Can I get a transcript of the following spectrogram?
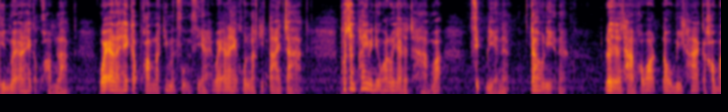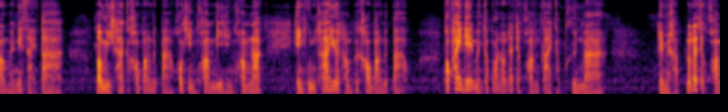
ยืนไว้อะไรให้กับความรัก ไว้อะไรให้กับความรักที่มันสูญเสีย ไว้อะไรให้คนรักที่ตายจาก เพราะฉันไพ่ใบนี้ว่าเราอยากจะถามว่าสิบเหรียญน่ะเก้าเหรียญน่ะเราอยากจะถามเขาว่าเรามีค่ากับเขาบ้างไหมในสายตา เรามีค่ากับเขาบ้างหรือเปล่าเขาเห็นความดีเห็นความรัก เห็นคุณค่าที่เราทำเพื่อเขาบ้างหรือเปล่า เพราะไพ่เดทเหมือนกับว่าเราได้แต่ความตายกลับคืนมา เห็นไหมครับ เราได้แต่ความ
